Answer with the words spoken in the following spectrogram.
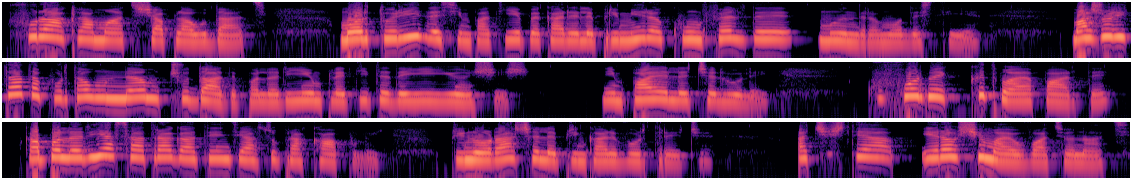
fură aclamați și aplaudați, mărturii de simpatie pe care le primiră cu un fel de mândră modestie. Majoritatea purtau un neam ciudat de pălării împletite de ei înșiși, din paiele celulei, cu forme cât mai aparte, ca pălăria să atragă atenția asupra capului, prin orașele prin care vor trece. Aceștia erau și mai ovaționați.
